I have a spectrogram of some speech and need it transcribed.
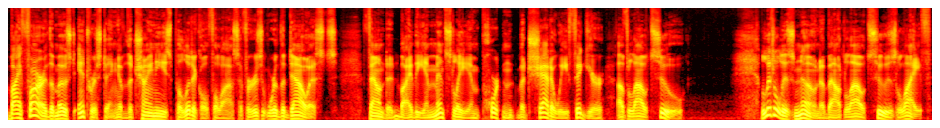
By far the most interesting of the Chinese political philosophers were the Taoists, founded by the immensely important but shadowy figure of Lao Tzu. Little is known about Lao Tzu's life,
